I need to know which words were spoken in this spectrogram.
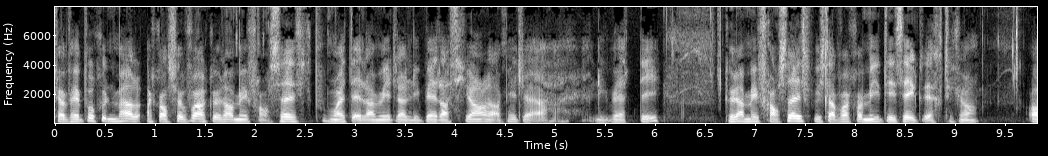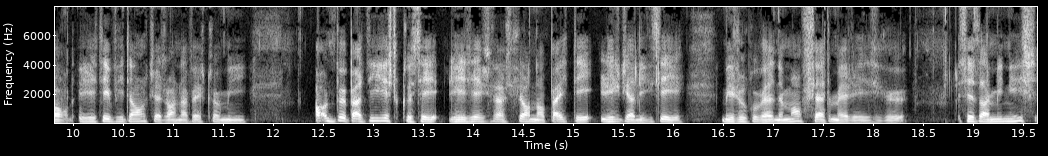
j'avais beaucoup de mal à concevoir que l'armée française, pour moi, était l'armée de la libération, l'armée de la liberté, que l'armée française puisse avoir commis des exactions. Or, il est évident qu'elle en avait commis. On ne peut pas dire que les exactions n'ont pas été légalisées, mais le gouvernement fermait les yeux. C'est un ministre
